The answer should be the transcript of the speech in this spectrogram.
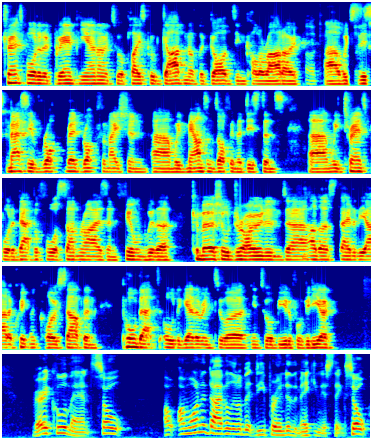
Transported a grand piano to a place called Garden of the Gods in Colorado, okay. Uh, which is this massive rock, red rock formation um, with mountains off in the distance. Um, we transported that before sunrise and filmed with a commercial drone and other state-of-the-art equipment close up and pulled that all together into a into a beautiful video. Very cool, man. So I, I want to dive a little bit deeper into the making this thing. So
